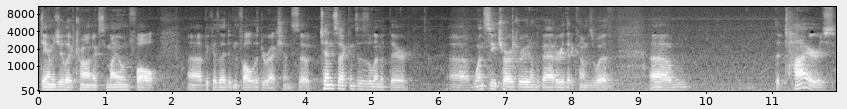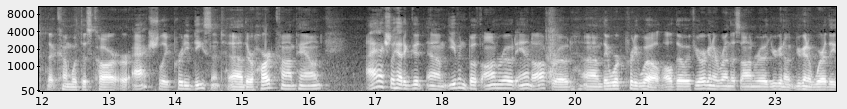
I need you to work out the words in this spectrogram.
damaged electronics. My own fault uh, because I didn't follow the directions. So 10 seconds is the limit there. Uh, 1C charge rate on the battery that it comes with. Um, the tires that come with this car are actually pretty decent. Uh, they're hard compound. I actually had a good, um, even both on road and off road, um, they work pretty well. Although if you're going to run this on road, you're going to you're going to wear the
